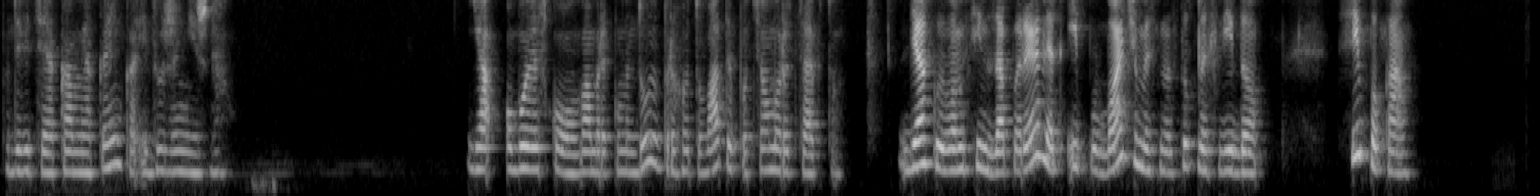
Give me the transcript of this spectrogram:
Подивіться, яка м'якенька і дуже ніжна. Я обов'язково вам рекомендую приготувати по цьому рецепту. Дякую вам всім за перегляд і побачимось в наступних відео. Всім пока!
